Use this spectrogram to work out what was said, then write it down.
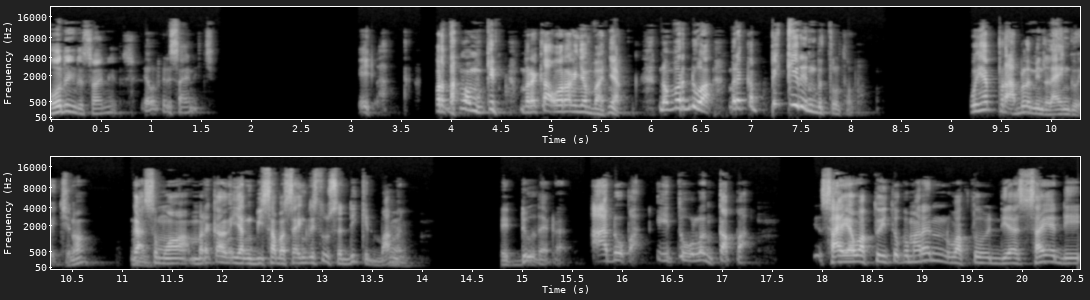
holding the signage. Ya udah di signage. Gila. Pertama mungkin mereka orangnya banyak. Nomor dua, mereka pikirin betul tuh. We have problem in language, you know. Nggak Hmm. semua mereka yang bisa bahasa Inggris itu sedikit banget. They do that. Pak. Aduh pak, itu lengkap pak. Saya waktu itu kemarin waktu dia saya di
